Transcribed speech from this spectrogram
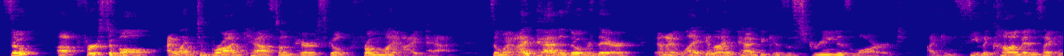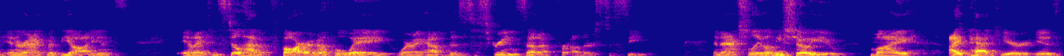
So uh, first of all, I like to broadcast on Periscope from my iPad. So my iPad is over there, and I like an iPad because the screen is large. I can see the comments, I can interact with the audience, and I can still have it far enough away where I have this screen set up for others to see. And actually, let me show you, my iPad here is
